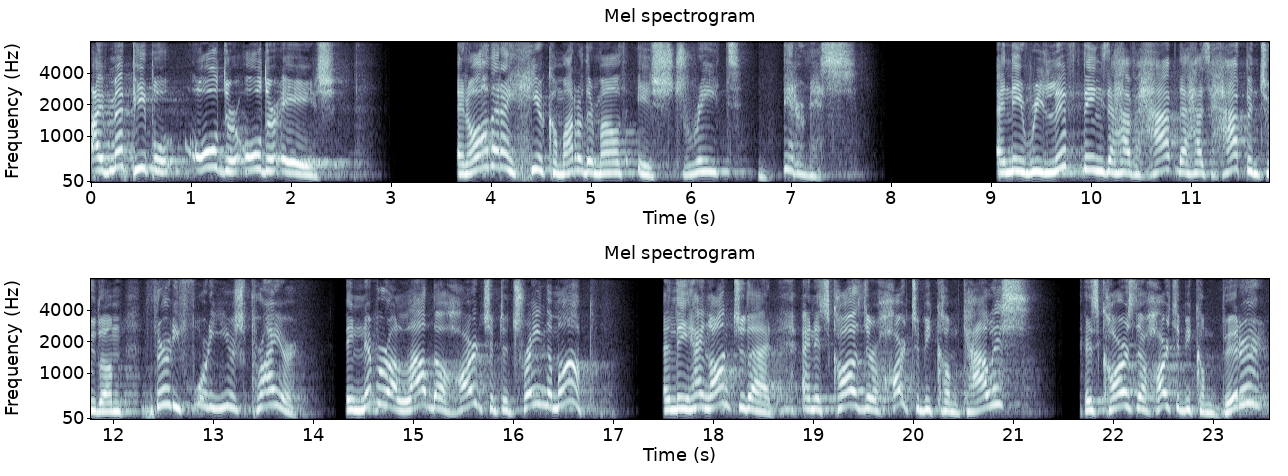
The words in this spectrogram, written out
I've met people older, older age, and all that I hear come out of their mouth is straight bitterness. And they relive things that have hap- that has happened to them 30, 40 years prior. They never allowed the hardship to train them up. And they hang on to that. And it's caused their heart to become callous. It's caused their heart to become bitter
